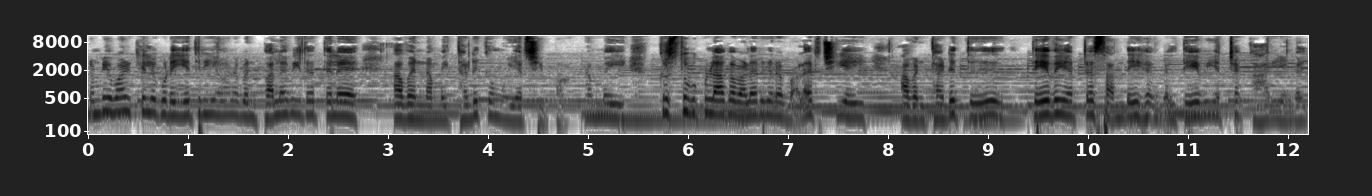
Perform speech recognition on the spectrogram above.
நம்முடைய வாழ்க்கையில் கூட எதிரியானவன் பல விதத்தில் அவன் நம்மை தடுக்க முயற்சிப்பான். நம்மை கிறிஸ்துவுக்குள்ளாக வளர்கிற வளர்ச்சியை அவன் தடுத்து தேவையற்ற சந்தேகங்கள் தேவையற்ற காரியங்கள்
